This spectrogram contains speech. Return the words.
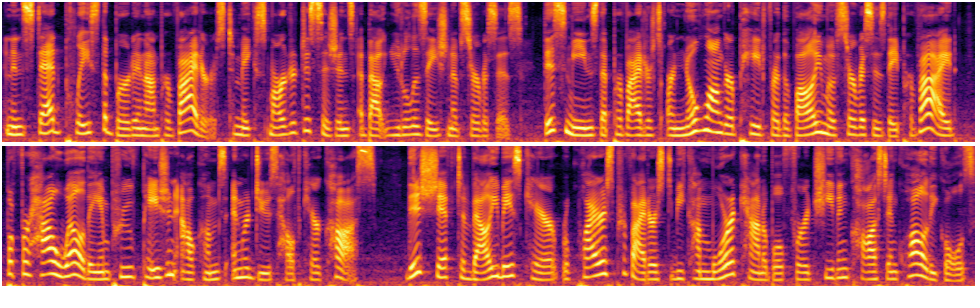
and instead place the burden on providers to make smarter decisions about utilization of services. This means that providers are no longer paid for the volume of services they provide, but for how well they improve patient outcomes and reduce healthcare costs. This shift to value based care requires providers to become more accountable for achieving cost and quality goals,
